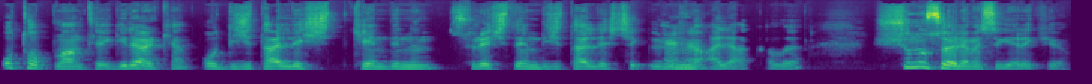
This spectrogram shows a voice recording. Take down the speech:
o toplantıya girerken o dijitalleş kendinin süreçlerin dijitalleşecek ürünle Aha. alakalı şunu söylemesi gerekiyor.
